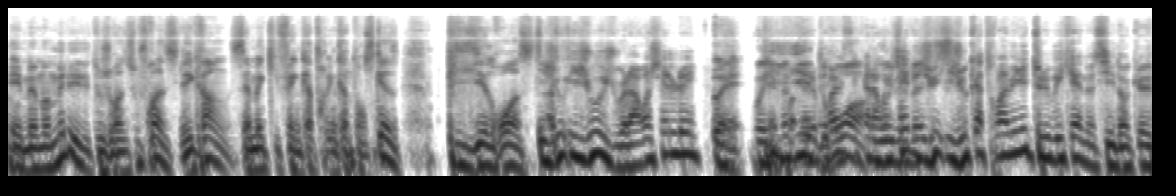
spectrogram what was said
Et, même, en mêlée, il est toujours en souffrance. Il est grand. C'est un mec qui fait un 94-15, pilier droit. il joue, il joue, il joue à La Rochelle lui. Ouais, pilier droit. il, joue, vas-y. il joue 80 minutes tous les week-ends aussi, donc euh,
